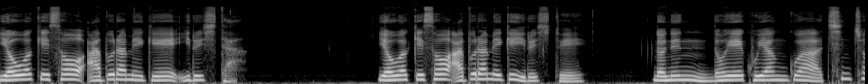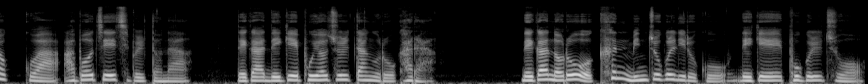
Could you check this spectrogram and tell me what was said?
여호와께서 아브람에게 이르시다. 여호와께서 아브람에게 이르시되 너는 너의 고향과 친척과 아버지의 집을 떠나 내가 내게 보여줄 땅으로 가라. 내가 너로 큰 민족을 이루고 내게 복을 주어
